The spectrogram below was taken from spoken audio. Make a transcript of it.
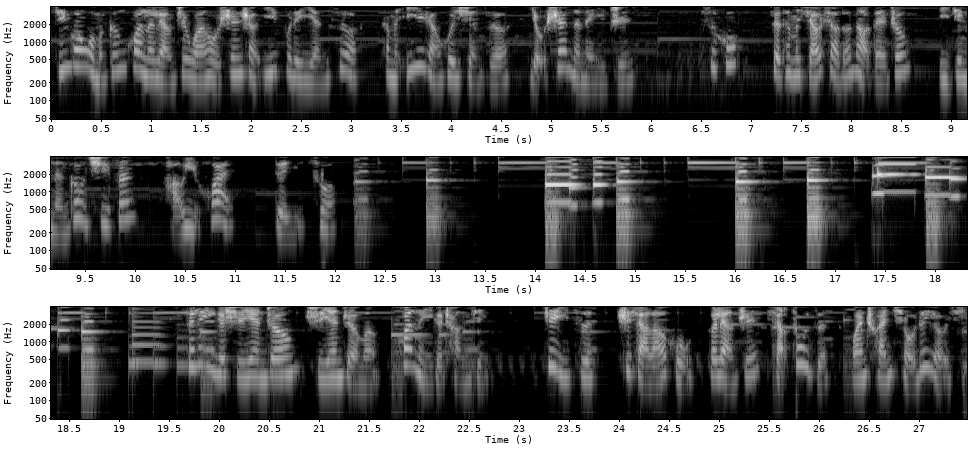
尽管我们更换了两只玩偶身上衣服的颜色，他们依然会选择友善的那一只。似乎在他们小小的脑袋中，已经能够区分好与坏、对与错。实验中，实验者们换了一个场景，这一次是小老虎和两只小兔子玩传球的游戏。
